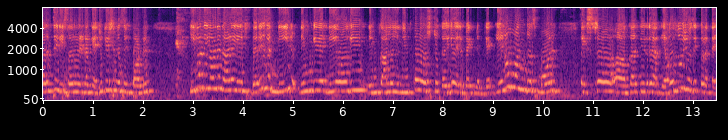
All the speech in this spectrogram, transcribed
ಕಲ್ತಿರಿ. ಸರ್ ಹೇಳಿದಂಗೆ ಎಜುಕೇಶನ್ ಇಸ್ ಇಂಪಾರ್ಟೆಂಟ್ ಇವತ್ತಿಲ್ಲ ಅಂದ್ರೆ ನಾಳೆ ದರ್ ಇಸ್ ಅ ನೀಡ್ ನಿಮ್ಗೆ ನೀವಾಗಿ, ನಿಮ್ ಕಾಲಲ್ಲಿ ನಿಂತ್ಕೊಳ್ಳೋ ಅಷ್ಟು ಧೈರ್ಯ ಇರ್ಬೇಕು ನಿಮ್ಗೆ. ಏನೋ ಒಂದು ಸ್ಮಾಲ್ ಎಕ್ಸ್ಟ್ರಾ ಕಲ್ತಿದ್ರೆ ಅದು ಯಾವತ್ತೂ ಯೂಸಿಗೆ ಬರುತ್ತೆ.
